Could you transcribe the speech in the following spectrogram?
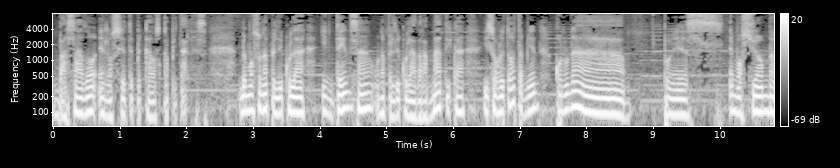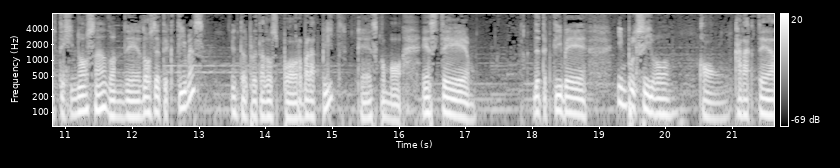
basado en los siete pecados capitales. Vemos una película intensa, una película dramática y sobre todo también con una pues emoción vertiginosa donde dos detectives interpretados por Brad Pitt, que es como este detective impulsivo, con carácter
